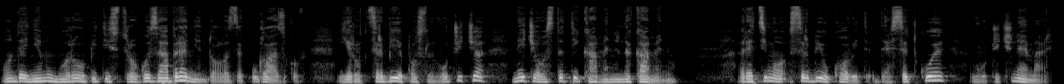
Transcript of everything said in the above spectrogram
onda je njemu morao biti strogo zabranjen dolazak u Glazgov, jer od Srbije posle Vučića neće ostati kamen na kamenu – Recimo, Srbiju COVID desetkuje, Vučić ne mari.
